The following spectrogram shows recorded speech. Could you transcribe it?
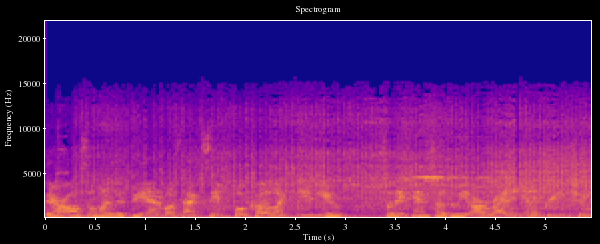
They are also one of the few animals that see in full color like me and you, so they can tell that we are riding in a green train.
